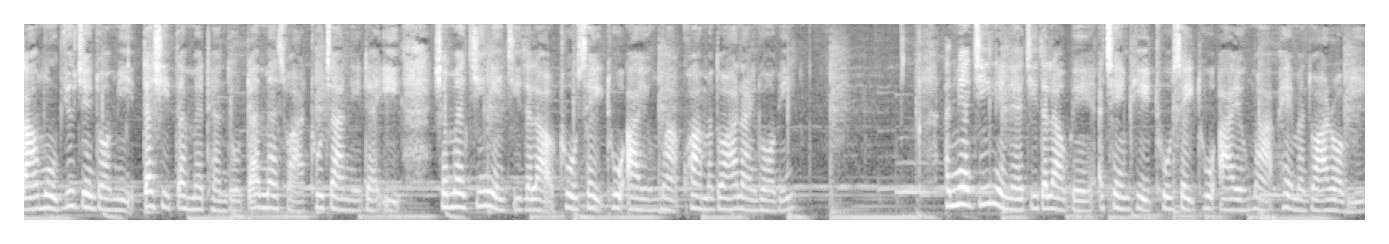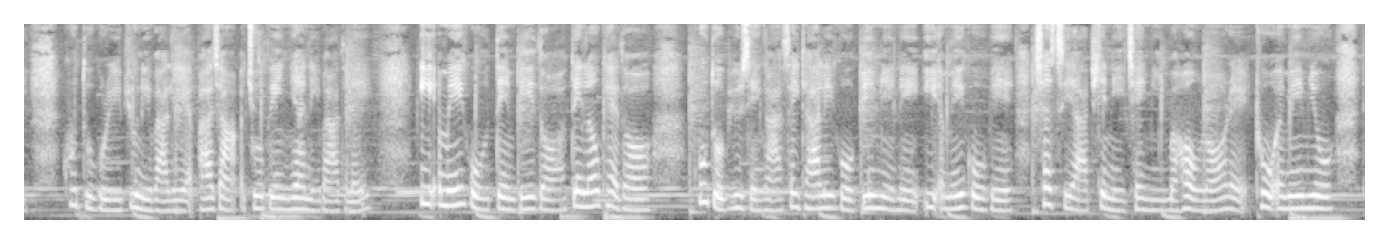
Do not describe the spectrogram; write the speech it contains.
ကောင်းမှုပြုကျင့်တော်မူတက်ရှိတတ်မှတ်ထံသို့တတ်မှတ်စွာထိုးကြနေတတ်၏ရမတ်ကြီးလင်ကြီးသလောက်ထိုစိတ်ထိုအာယုံမှခွာမသွားနိုင်တော့ပြီ အအမျက်ကြီးလင်လဲကြီးတလောက်ပင်အချိန်ပြည့်ထိုးစိတ်ထိုးအာယုံမှဖဲ့မသွားတော့ပြီးကုသူကလေးပြုနေပါလေရဲ့ဘာကြောင့်အကျိုးပေးညံ့နေပါသလဲဤအမေးကိုတင်ပေးတော့တင်လောက်ခဲ့တော့ကုသူပြုစဉ်ကစိတ်ထားလေးကိုပြင်းပြင်းနေဤအမေးကိုပင်ရှက်စရာဖြစ်နေချိန်မီမဟုတ်တော့တဲ့ထိုအမေးမျိုးပ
